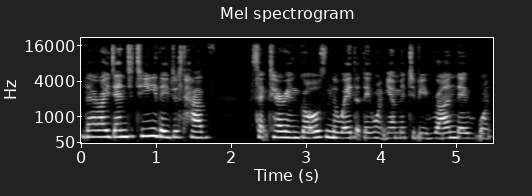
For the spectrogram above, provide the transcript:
their identity. They just have sectarian goals in the way that they want Yemen to be run. They want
